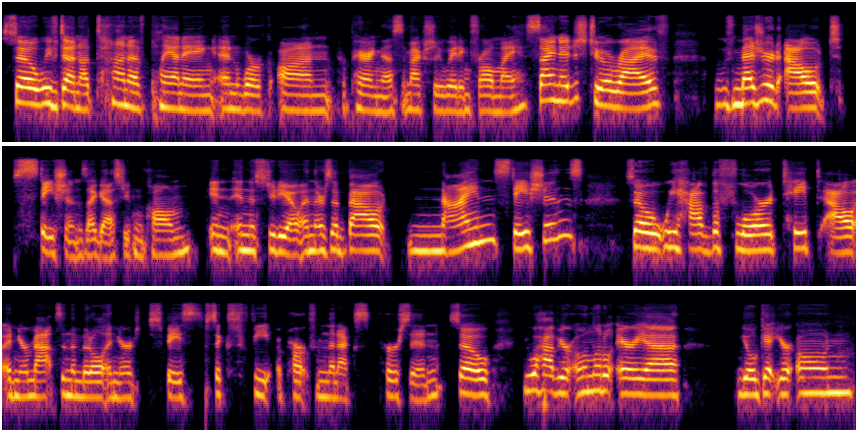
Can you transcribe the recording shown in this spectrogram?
So we've done a ton of planning and work on preparing this. I'm actually waiting for all my signage to arrive. We've measured out stations, I guess you can call them, in in the studio, and there's about nine stations. So we have the floor taped out, and your mat's in the middle, and your space six feet apart from the next person. So you will have your own little area. You'll get your own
